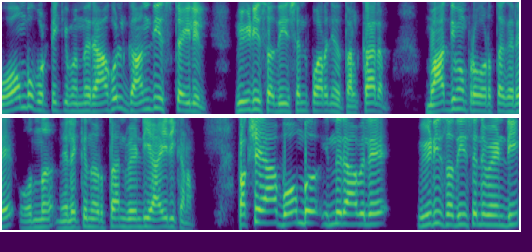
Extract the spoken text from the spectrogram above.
ബോംബ് പൊട്ടിക്കുമെന്ന് രാഹുൽ ഗാന്ധി സ്റ്റൈലിൽ വി ഡി സതീശൻ പറഞ്ഞത്. തൽക്കാലം മാധ്യമപ്രവർത്തകരെ ഒന്ന് നിലയ്ക്ക് നിർത്താൻ വേണ്ടിയായിരിക്കണം. പക്ഷേ ആ ബോംബ് ഇന്ന് രാവിലെ വി ഡി സതീശന് വേണ്ടി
